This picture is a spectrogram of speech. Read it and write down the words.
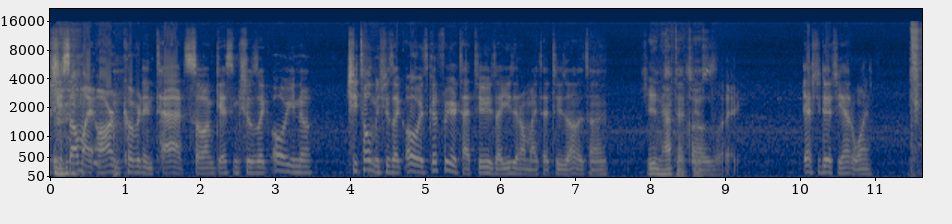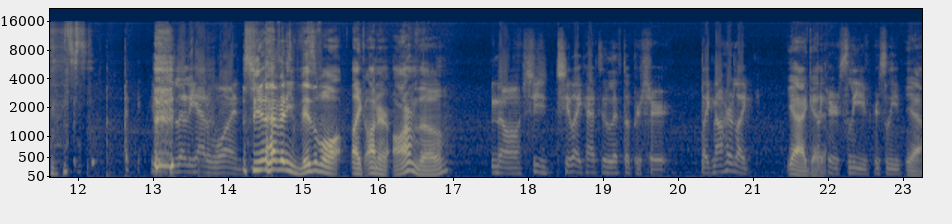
she saw my arm covered in tats, so I'm guessing she was like, oh, you know. She told me she's like, oh, it's good for your tattoos. I use it on my tattoos all the time. She didn't have So I tattoos. was like, yeah, she did. She had one. she literally had one. she didn't have any visible like on her arm though. No, she she like had to lift up her shirt, like not her like Yeah, I get like it. her sleeve, her sleeve. Yeah.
